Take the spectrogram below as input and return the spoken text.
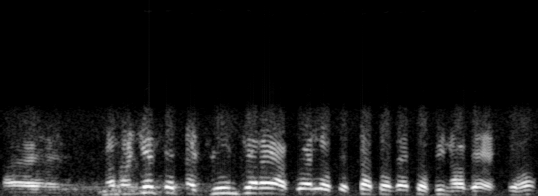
eh, non ho niente da aggiungere a quello che è stato detto fino adesso,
